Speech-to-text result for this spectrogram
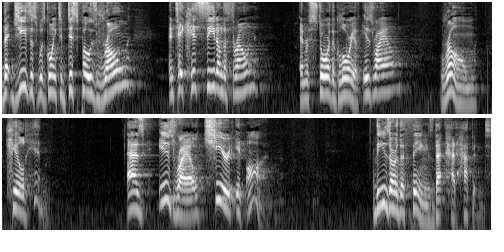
that Jesus was going to dispose Rome and take his seat on the throne and restore the glory of Israel Rome killed him as Israel cheered it on. These are the things that had happened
